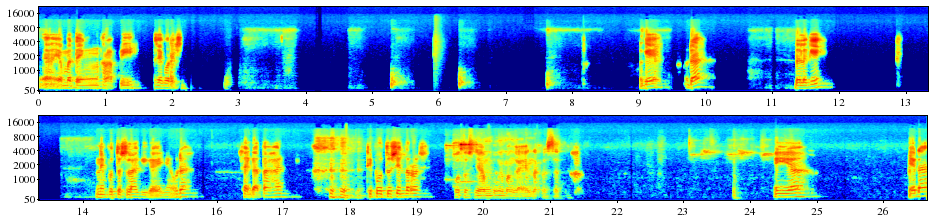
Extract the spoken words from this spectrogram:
Ya yang penting rapi saya koreksi oke udah udah lagi ini putus lagi kayaknya udah saya nggak tahan diputusin terus Putus nyambung emang nggak enak, Ustaz. Iya. Ya udah,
